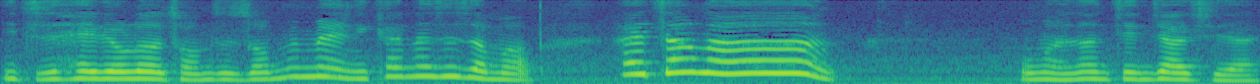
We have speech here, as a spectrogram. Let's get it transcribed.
一只黑溜溜的虫子说：“妹妹，你看那是什么？海蟑螂！”我马上尖叫起来。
